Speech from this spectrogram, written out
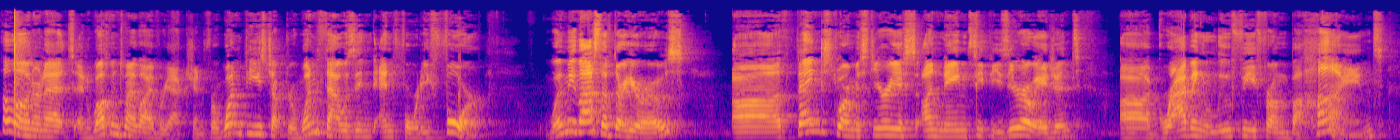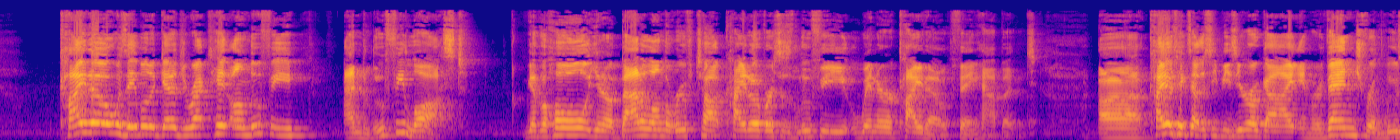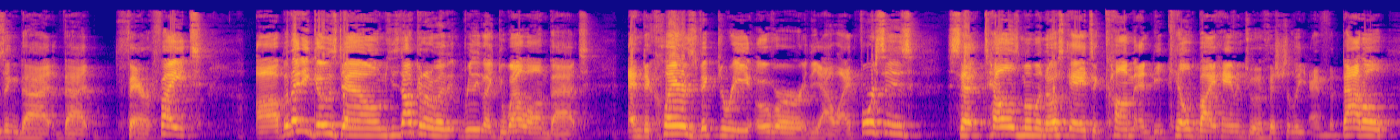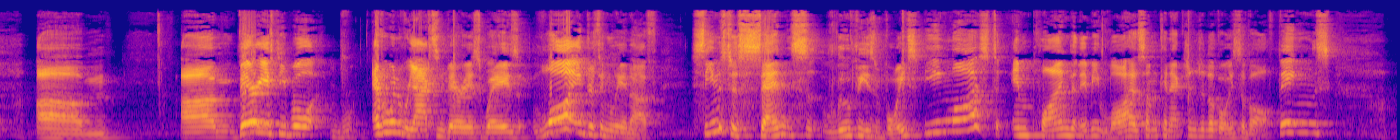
Hello, Internet, and welcome to my live reaction for One Piece Chapter 1044. When we last left our heroes, uh, thanks to our mysterious unnamed CP0 agent uh, grabbing Luffy from behind, Kaido was able to get a direct hit on Luffy, and Luffy lost. We have the whole, you know, battle on the rooftop, Kaido versus Luffy, winner Kaido thing happened. Uh, Kaido takes out the CP0 guy in revenge for losing that that fair fight. Uh, but then he goes down. He's not going to really like dwell on that and declares victory over the Allied forces. Set, tells Momonosuke to come and be killed by him to officially end the battle. Um, um, various people, everyone reacts in various ways. Law, interestingly enough, seems to sense Luffy's voice being lost, implying that maybe Law has some connection to the voice of all things.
